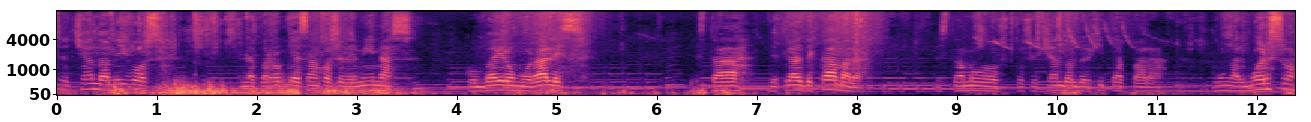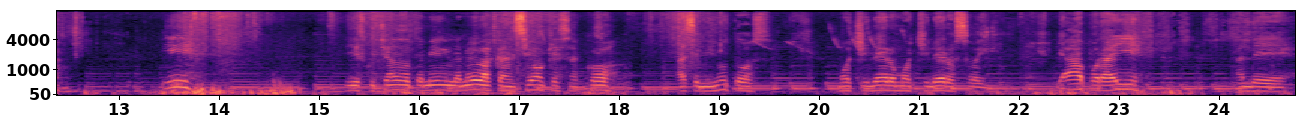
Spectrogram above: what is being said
Cosechando amigos en la parroquia de San José de Minas con Byron Morales. Está detrás de cámara. Estamos cosechando alberjita para un almuerzo y, y escuchando también la nueva canción que sacó hace minutos. Mochilero, mochilero soy. Ya por ahí han de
